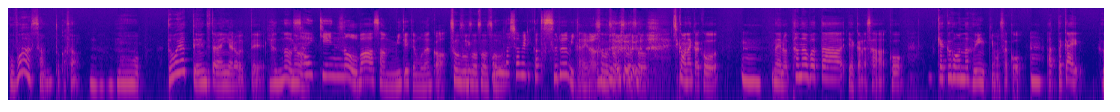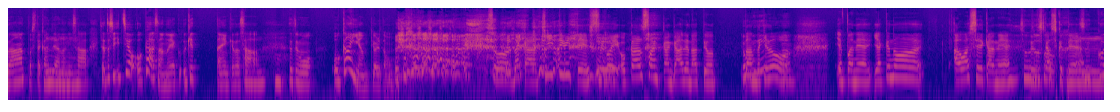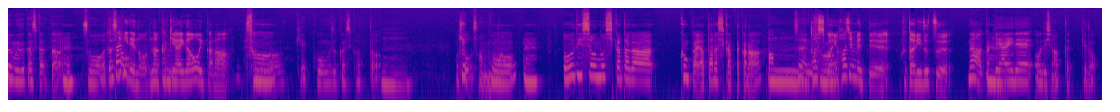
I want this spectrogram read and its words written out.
おばあさんとかさうん。もうどうやって演じたらいいんやろうって。いやななあ。最近のおばあさん見ててもなんかそうそうそうそう。そうえこんな喋り方するみたいな。そうそうそうそう。しかもなんかこうん。うなんやろ七夕やからさこう脚本の雰囲気もさこう、うん。あったかいふわーんとした感じなのにさ、じゃあ私一応お母さんの役受けたんやけどさ、うん。だってもうおかんやんって言われたもん。そう、なんか聞いてみて、すごいお母さん感があるなって思ったんだけど。うんやっぱね、役の合わせがね、そうそうそう。難しくて。すっごい難しかった、うん。そう二人でのな掛け合いが多いから、そう。結構難しかった、うん。お父さんも。こう、うん、オーディションの仕方が今回新しかったから。あうん。そうやな。確かに。初めて二人ずつ。ななあ掛け合いでオーディションあったけど、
